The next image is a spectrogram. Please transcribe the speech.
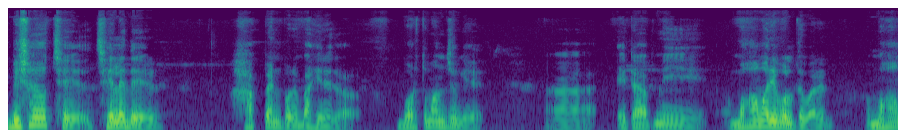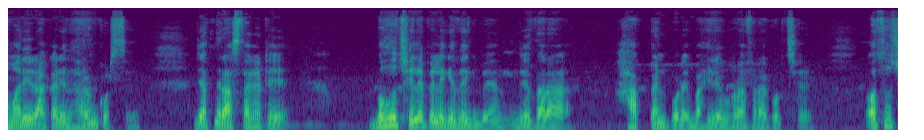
বিষয় হচ্ছে ছেলেদের হাফ প্যান্ট পরে বাহিরে যাওয়া। বর্তমান যুগে এটা আপনি মহামারী বলতে পারেন, মহামারীর আকারে ধারণ করছে যে আপনি রাস্তাঘাটে বহু ছেলে পেলেকে দেখবেন যে তারা হাফ প্যান্ট পরে বাহিরে ঘোরাফেরা করছে। অথচ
